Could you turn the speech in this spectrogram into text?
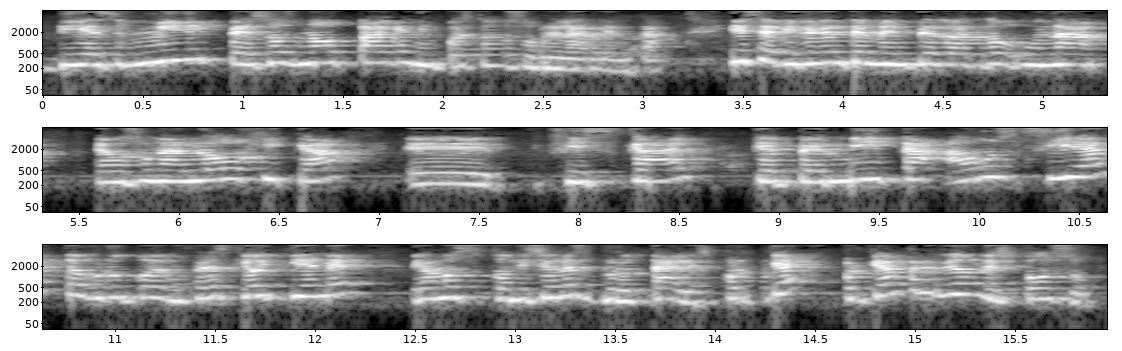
10 mil pesos no paguen impuestos sobre la renta. Y es evidentemente, Eduardo, una, digamos, una lógica eh, fiscal que permita a un cierto grupo de mujeres que hoy tienen, digamos, condiciones brutales. ¿Por qué? Porque han perdido un esposo,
